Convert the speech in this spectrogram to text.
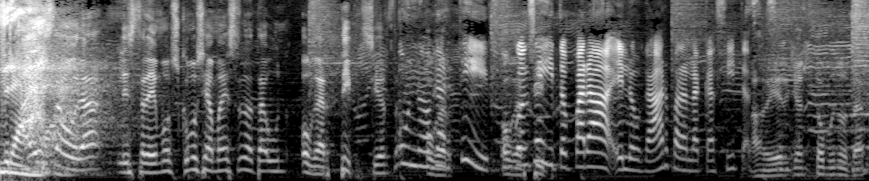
Vibra. A esta hora les traemos, ¿cómo se llama esto, Nata? Un hogar tip, ¿cierto? Un hogar tip, un tip. consejito para el hogar, para la casita. A sí, ver, yo tomo nota.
